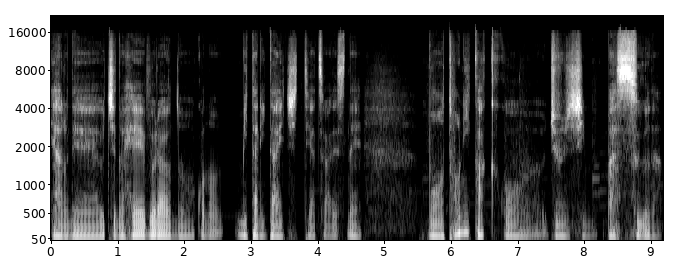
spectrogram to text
いや、あのね、うちのヘイブラウンのこの三谷大地ってやつはですね、もうとにかくこう、純真、まっすぐな、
